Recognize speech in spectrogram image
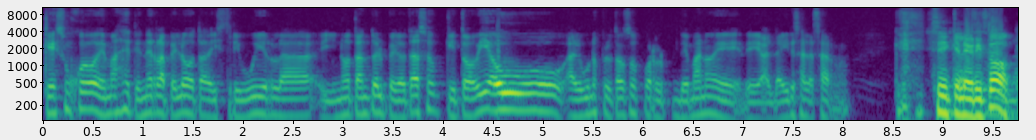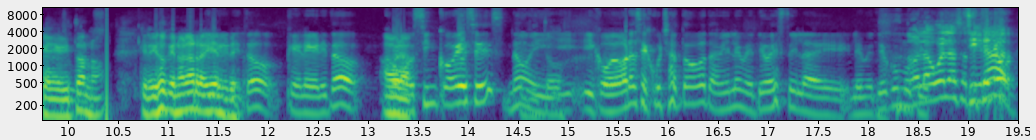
Que es un juego de más de tener la pelota, distribuirla y no tanto el pelotazo, que todavía hubo algunos pelotazos por, de mano de, de Aldair Salazar, ¿no? Que, Sí, que le gritó, que le gritó, ¿no? Que le dijo que no la que le reviente. gritó, que le gritó Ahora- como cinco veces, ¿no? Y, y- como ahora se escucha todo, también le metió este, la de, le metió como No que- la vuelvas a si tirar. tenemos,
